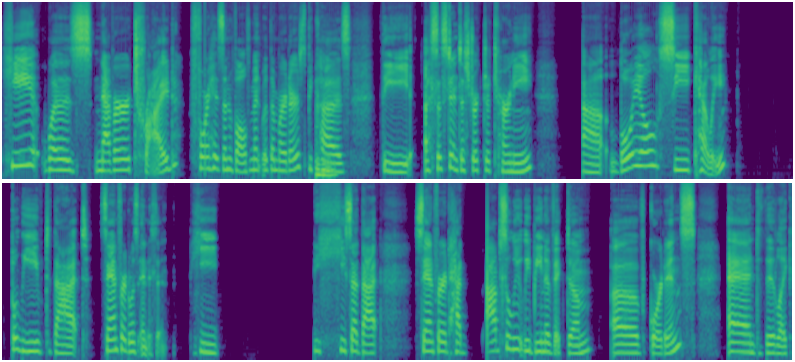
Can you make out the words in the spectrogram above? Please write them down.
he was never tried for his involvement with the murders because the assistant district attorney uh, loyal c kelly believed that sanford was innocent he he said that sanford had absolutely been a victim of gordon's and the like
